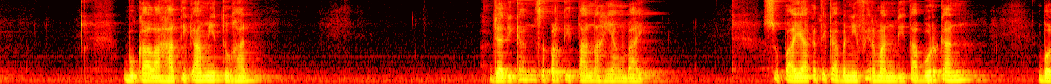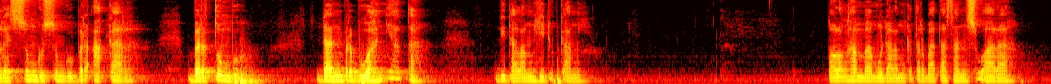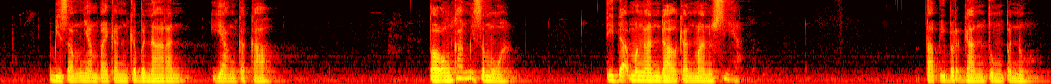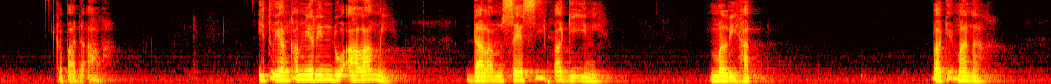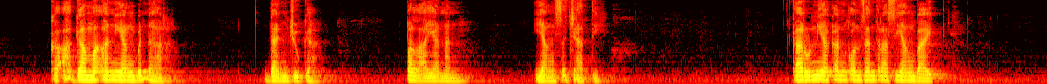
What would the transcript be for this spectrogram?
Bukalah hati kami Tuhan. Jadikan seperti tanah yang baik. Supaya ketika benih firman ditaburkan, boleh sungguh-sungguh berakar, bertumbuh, dan berbuah nyata di dalam hidup kami. Tolong hambamu dalam keterbatasan suara bisa menyampaikan kebenaran yang kekal. Tolong kami semua tidak mengandalkan manusia, tapi bergantung penuh kepada Allah. Itu yang kami rindu alami dalam sesi pagi ini. Melihat bagaimana keagamaan yang benar dan juga pelayanan yang sejati. Karuniakan konsentrasi yang baik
